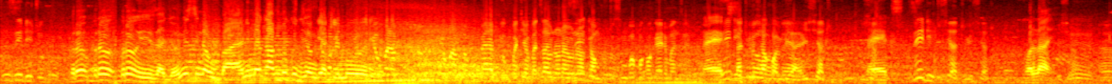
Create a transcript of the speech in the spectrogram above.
Sikuwahi. Tu bro. Bro, bro, bro, hiza jo, mimi sina ubaya. Nimekaa mtu kujiongea kimori. Tu. Walai. Eh.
